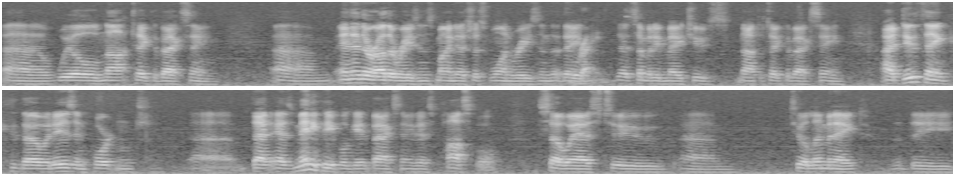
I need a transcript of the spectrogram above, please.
uh, will not take the vaccine. Um, and then there are other reasons. Mine is just one reason that they Right. that somebody may choose not to take the vaccine. I do think, though, it is important uh, that as many people get vaccinated as possible, so as to um, to eliminate the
